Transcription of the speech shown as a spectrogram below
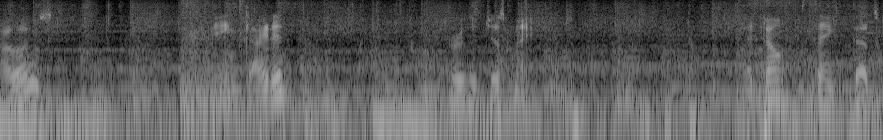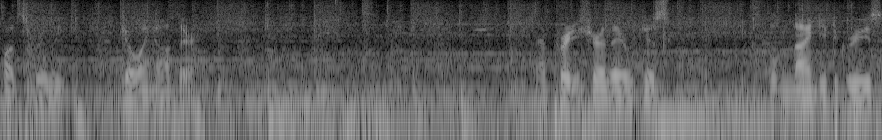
Are those being guided? Or is it just me? I don't think that's what's really going on there. I'm pretty sure they were just 90 degrees.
